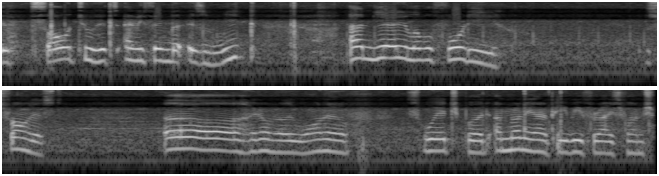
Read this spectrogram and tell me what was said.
It solid 2 hits anything that isn't weak. And yay, level 40. The strongest. Uh, I don't really want to switch, but I'm running out of PP for Ice Punch.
